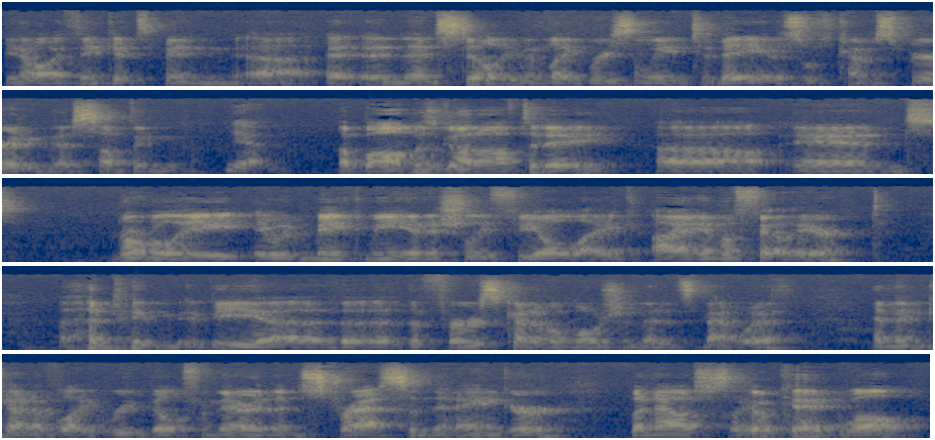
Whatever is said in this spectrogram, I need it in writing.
you know, I think it's been uh, and and still even like recently today, this was kind of spiriting this something. Yeah. A bomb has gone off today, uh, and normally it would make me initially feel like I am a failure. That'd be, be uh, the the first kind of emotion that it's met with, and then kind of like rebuild from there, and then stress, and then anger. But now it's just like, okay, well,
